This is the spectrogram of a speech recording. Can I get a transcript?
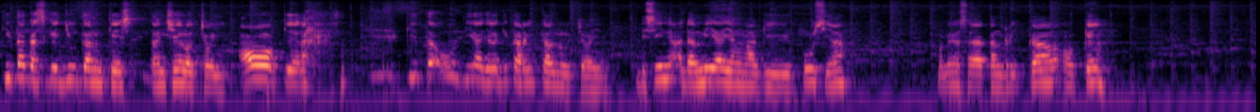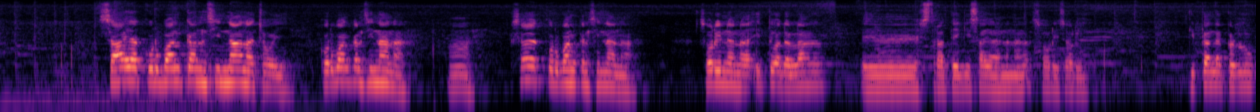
Kita kasih kejutan ke Cancelo coy. Oke nah. Kita ulti aja kita recall dulu coy. Di sini ada Mia yang lagi push ya. Makanya saya akan recall. Oke saya korbankan si Nana coy. Korbankan si Nana. Hmm. saya korbankan si Nana. Sorry Nana. Itu adalah eh, strategi saya Nana. Sorry sorry. Kita tidak perlu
